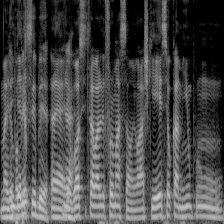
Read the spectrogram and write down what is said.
Mas Deu pra dele- perceber. É, É. eu gosto de trabalho de formação. Eu acho que esse é o caminho para um.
